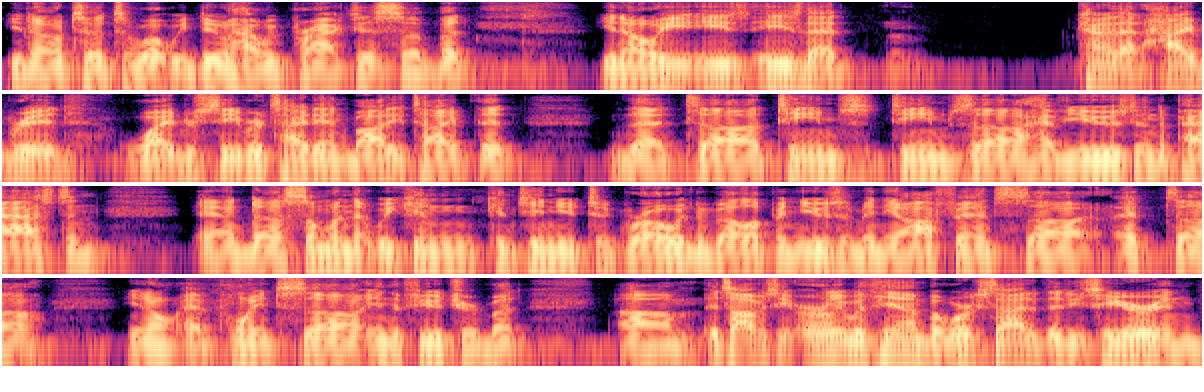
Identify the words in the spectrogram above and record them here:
you know, to, to what we do, how we practice. Uh, but you know, he, he's he's that kind of that hybrid wide receiver tight end body type that that uh, teams teams uh, have used in the past, and and uh, someone that we can continue to grow and develop and use him in the offense uh, at uh, you know at points uh, in the future. But um, it's obviously early with him, but we're excited that he's here and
